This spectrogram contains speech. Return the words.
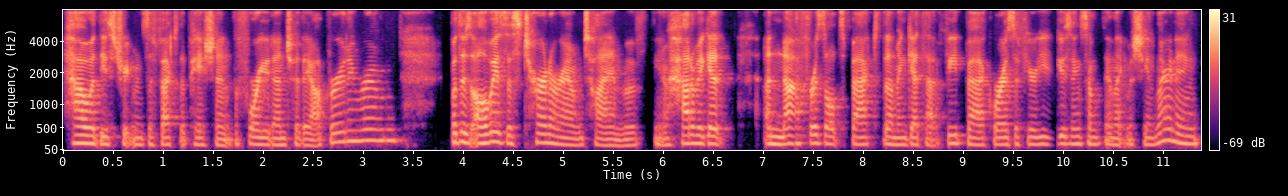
how would these treatments affect the patient before you'd enter the operating room but there's always this turnaround time of you know how do we get enough results back to them and get that feedback? Whereas if you're using something like machine learning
